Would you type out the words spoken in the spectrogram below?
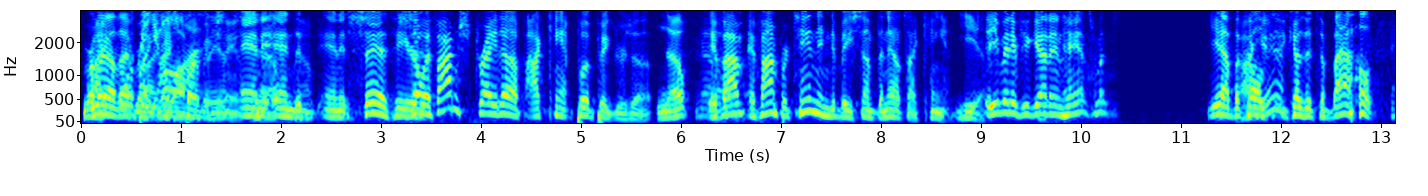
Right. Well, that makes, beyond. a lot of perfect sense. sense. and Yeah, it, and yeah. the, and it says here. So if I'm straight up, I can't put pictures up. nope. If I'm if I'm pretending to be something else, I can. Yes. Even if you got enhancements? Yeah, because guess. because it's about the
